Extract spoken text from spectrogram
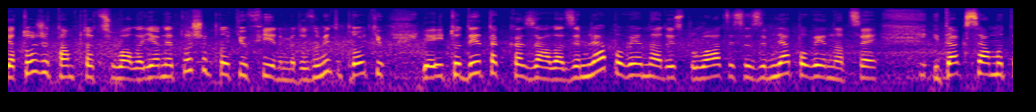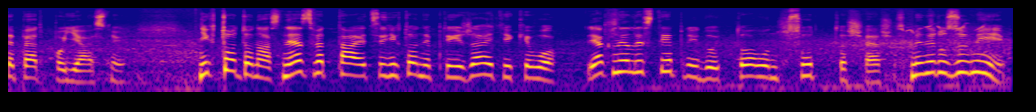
я теж там працювала. Я не то, що проти фірми, розумієте, проти я і туди так казала. Земля повинна реєструватися, земля повинна це. І так само тепер пояснюю. Ніхто до нас не звертається, ніхто не приїжджає, тільки о. Як не листи прийдуть, то вон в суд, то ще щось. Ми не розуміємо.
